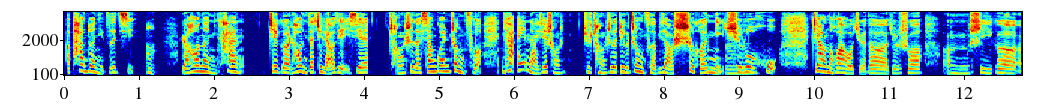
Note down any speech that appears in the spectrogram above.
啊判断你自己，嗯，然后呢，你看这个，然后你再去了解一些城市的相关政策，你看，哎，哪些城就是城市的这个政策比较适合你去落户，这样的话，我觉得就是说，嗯，是一个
